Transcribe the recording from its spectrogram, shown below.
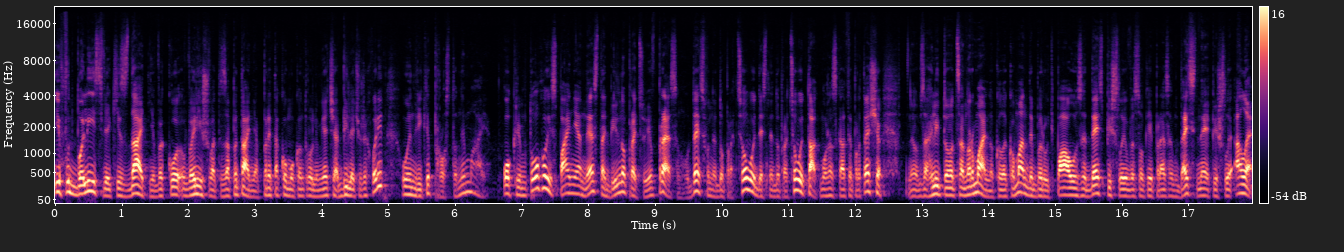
І футболістів, які здатні вирішувати запитання при такому контролю м'яча біля чужих воріт, у Енріке просто немає. Окрім того, Іспанія нестабільно працює в пресингу. Десь вони допрацьовують, десь не допрацьовують. Так, можна сказати про те, що е, взагалі-то це нормально, коли команди беруть паузи, десь пішли в високий пресинг, десь не пішли. Але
